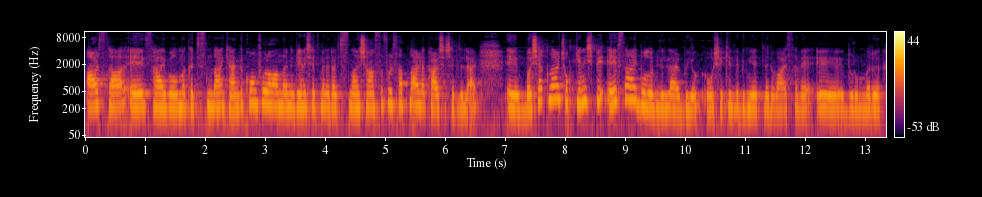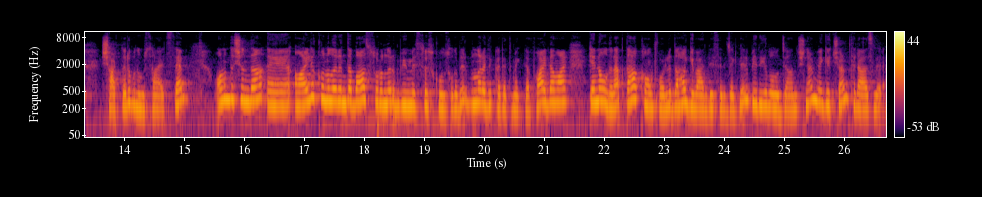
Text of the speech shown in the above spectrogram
Arsa, ev sahibi olmak açısından, kendi konfor alanlarını genişletmeleri açısından şanslı fırsatlarla karşılaşabilirler. E, başaklar çok geniş bir ev sahibi olabilirler bu yıl. O şekilde bir niyetleri varsa ve e, durumları, şartları bunu müsaitse. Onun dışında e, aile konularında bazı sorunların büyümesi söz konusu olabilir. Bunlara dikkat etmekte fayda var. Genel olarak daha konforlu, daha güvende hissedecekleri bir yıl olacağını düşünüyorum ve geçiyorum terazilere.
